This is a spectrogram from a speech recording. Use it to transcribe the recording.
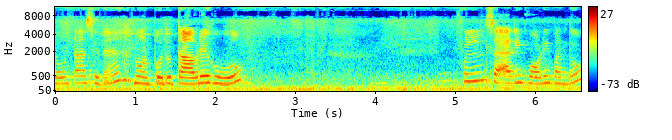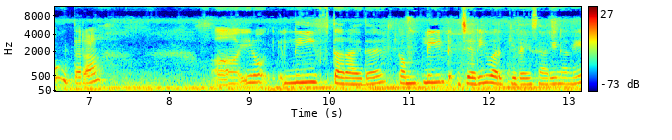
ಲೋಟಾಸ್ ಇದೆ. ನೋಡ್ಬೋದು ತಾವರೆ ಹೂವು. ಫುಲ್ ಸ್ಯಾರಿ ಬಾಡಿ ಬಂದು ಈ ಥರ ಏನೋ ಲೀಫ್ ಥರ ಇದೆ. ಕಂಪ್ಲೀಟ್ ಜರಿ ವರ್ಕ್ ಇದೆ ಈ ಸ್ಯಾರಿನಲ್ಲಿ.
